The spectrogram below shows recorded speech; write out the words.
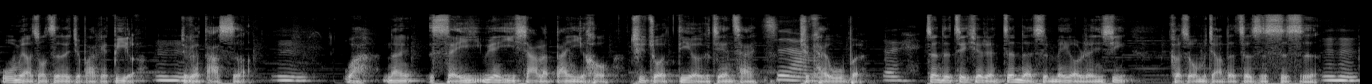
五秒钟之内就把他给毙了，嗯，就给他打死了，嗯。哇，那谁愿意下了班以后去做第二个兼差？是啊，去开 Uber。对，真的这些人真的是没有人性。可是我们讲的这是事实。嗯哼，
